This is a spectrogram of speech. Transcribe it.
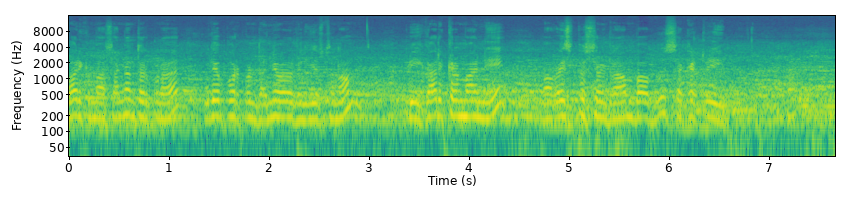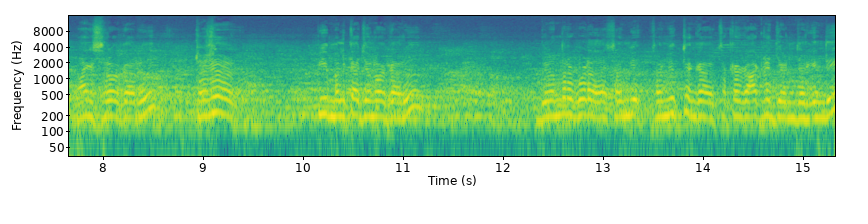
వారికి మా సంఘం తరపున హృదయపూర్వక ధన్యవాదాలు తెలియజేస్తున్నాం. ఇప్పుడు ఈ కార్యక్రమాన్ని మా vice president Rambabu secretary Nageswararao గారు ట్రెజరర్ పి మల్లికార్జునరావు గారు వీరందరూ కూడా సంయు సంయుక్తంగా చక్కగా ఆజ్ఞ చేయడం జరిగింది.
